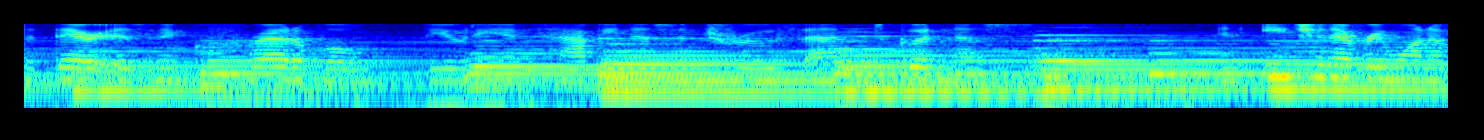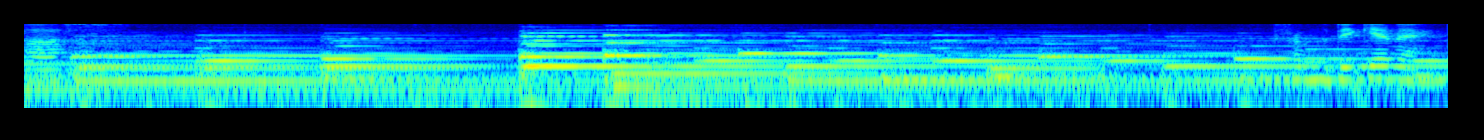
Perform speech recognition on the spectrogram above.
that there is an incredible beauty and happiness and truth and goodness each and every one of us. From the beginning.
